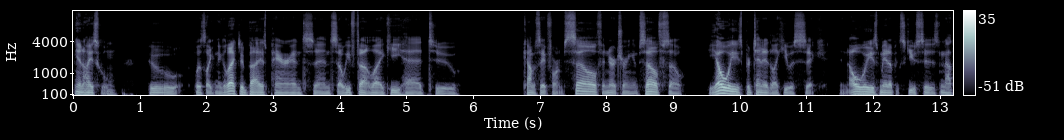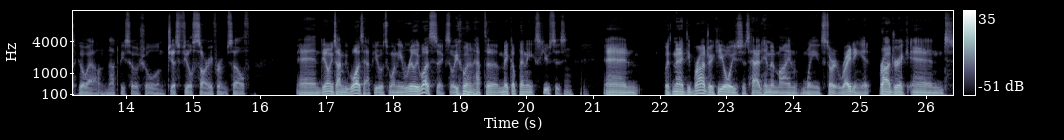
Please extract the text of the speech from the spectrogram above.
in high school Mm. who was like neglected by his parents. And so he felt like he had to compensate for himself and nurturing himself. So he always pretended like he was sick and always made up excuses not to go out and not to be social and just feel sorry for himself. And the only time he was happy was when he really was sick, so he wouldn't have to make up any excuses. Mm. And with Matthew Broderick, he always just had him in mind when he started writing it. Broderick and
